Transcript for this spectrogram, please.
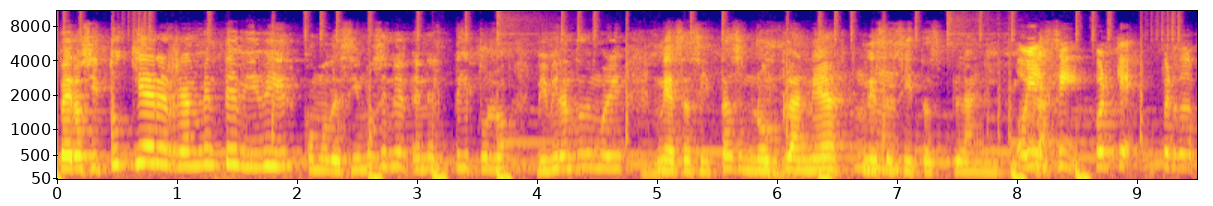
Pero si tú quieres realmente vivir, como decimos en el, en el título, vivir antes de morir, necesitas no planear, necesitas planificar. Oye, sí, porque, perdón,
